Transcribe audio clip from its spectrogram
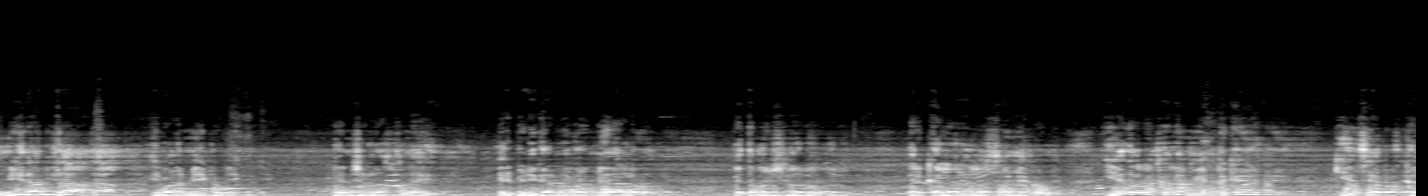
మీరంతా ఇవాళ మీకు పెన్షన్లు వస్తున్నాయి. మీరు పిడి కార్మికుల మీద పెద్ద మనుషులు మరి కళ్యాణ వస్తున్న మీకు ఏదో రకంగా మీ ఇంటికి కేసీఆర్ యొక్క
